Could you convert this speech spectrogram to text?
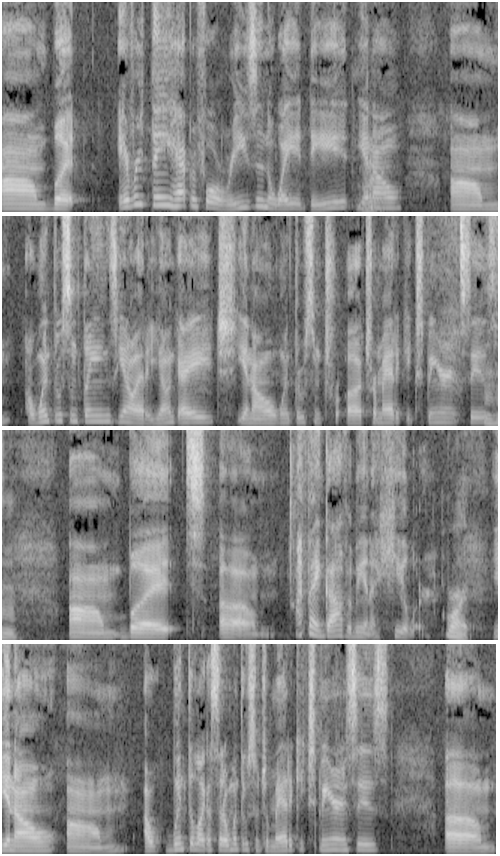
Um, but everything happened for a reason, the way it did. You Right. know, um, I went through some things. You know, at a young age. You know, went through some tra- uh, traumatic experiences. Um, but um, I thank God for being a healer. Right. You know, um, I went through, like I said, I went through some traumatic experiences, um,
